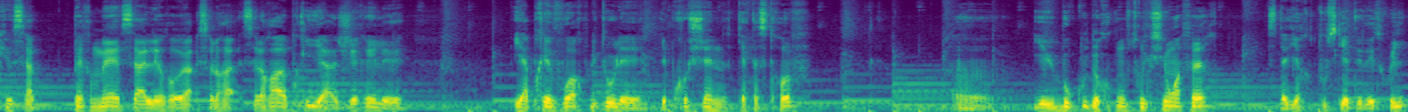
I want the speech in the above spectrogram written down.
que ça permet, ça, leur, a, appris à gérer les, et à prévoir plutôt les, prochaines catastrophes. Euh, il y a eu beaucoup de reconstruction à faire, c'est-à-dire tout ce qui a été détruit.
